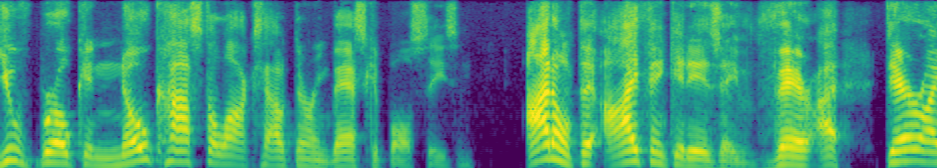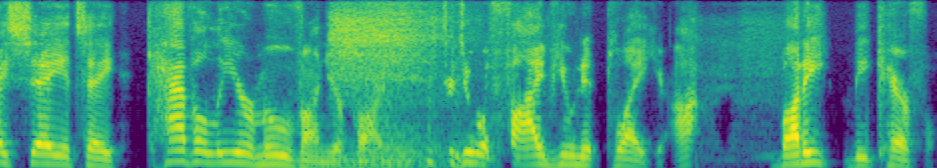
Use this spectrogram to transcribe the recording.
You've broken no Costa locks out during basketball season. I don't think. I think it is a very. I, dare I say it's a cavalier move on your part to do a five unit play here. I, buddy, be careful.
